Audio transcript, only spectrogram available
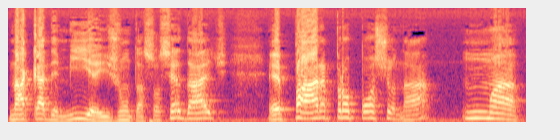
na academia e junto à sociedade, é, para proporcionar uma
